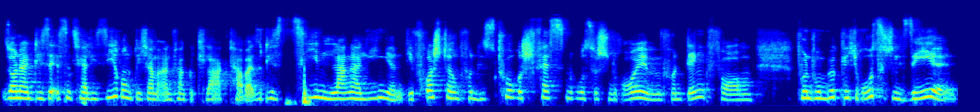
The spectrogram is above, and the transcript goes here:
sondern diese Essentialisierung, die ich am Anfang beklagt habe, also dieses Ziehen langer Linien, die Vorstellung von historisch festen russischen Räumen, von Denkformen, von womöglich russischen Seelen,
